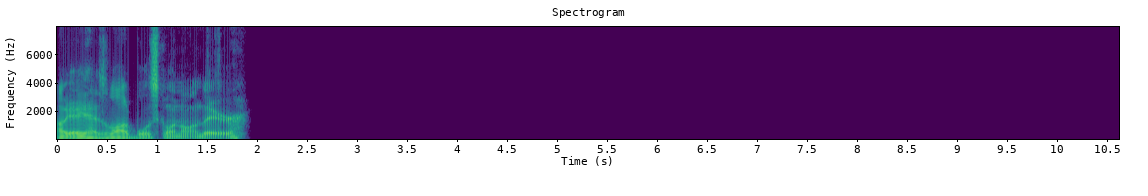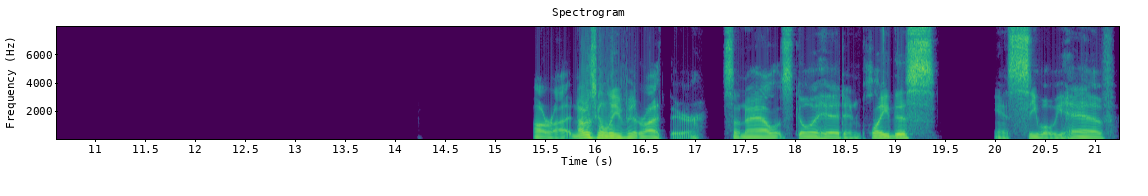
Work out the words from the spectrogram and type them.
Oh yeah, it has a lot of bullets going on there. All right, and I'm just going to leave it right there. So now let's go ahead and play this and see what we have.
